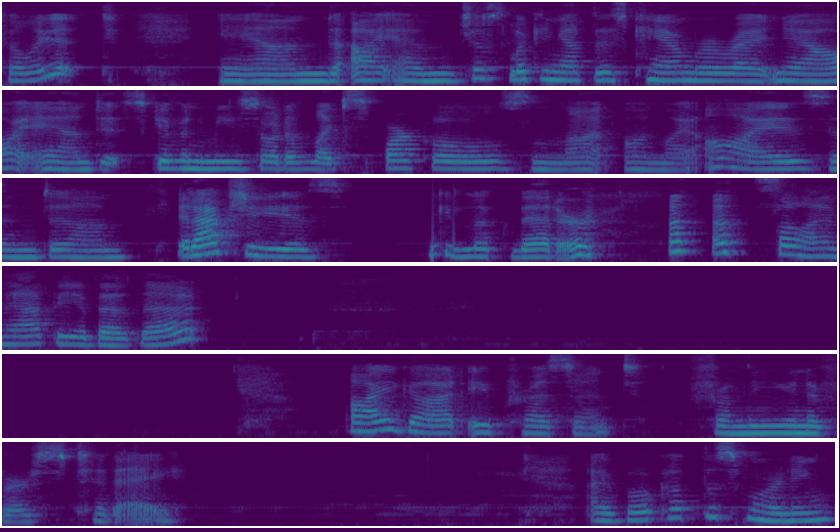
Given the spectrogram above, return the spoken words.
affiliate and I am just looking at this camera right now and it's given me sort of like sparkles and that on my eyes and um, it actually is making look better so I'm happy about that. I got a present from the universe today. I woke up this morning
